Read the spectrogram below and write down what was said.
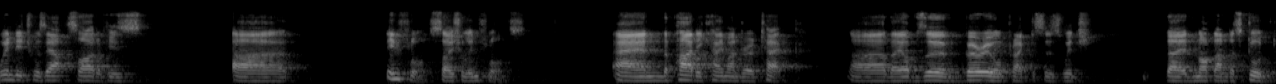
Windich was outside of his uh, influence, social influence. And the party came under attack. Uh, they observed burial practices which they had not understood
